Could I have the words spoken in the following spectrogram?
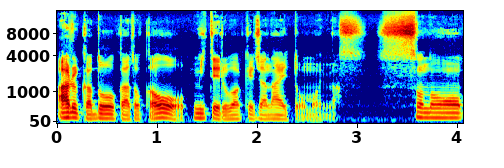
あるかどうかとかを見てるわけじゃないと思います。その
